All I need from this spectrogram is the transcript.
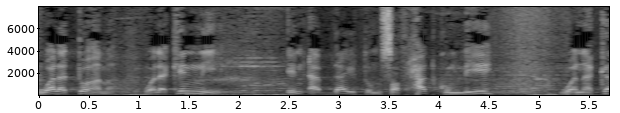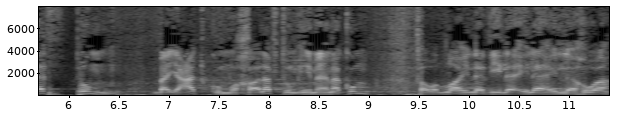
ولا التهمة. ولكني إن أبديتم صفحتكم لي ونكثتم بيعتكم وخالفتم إمامكم فوالله الذي لا إله إلا هو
